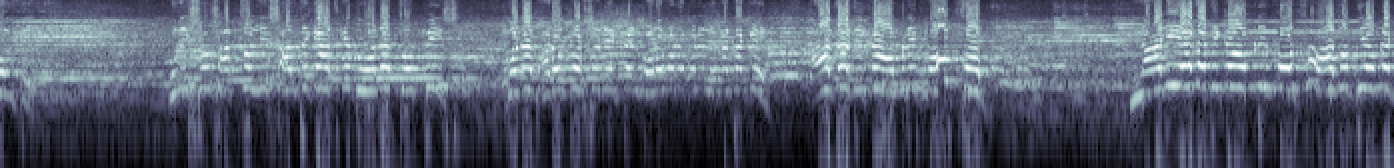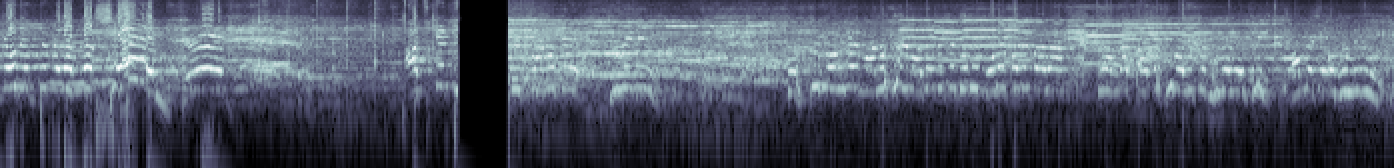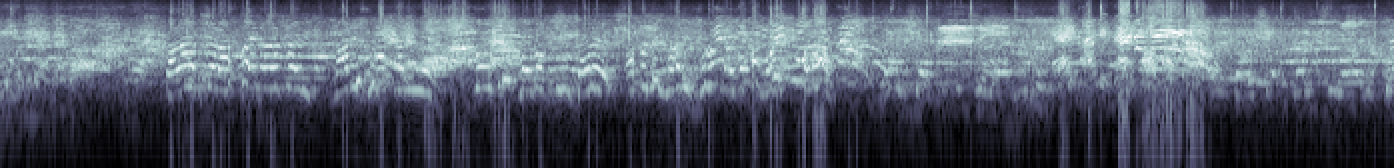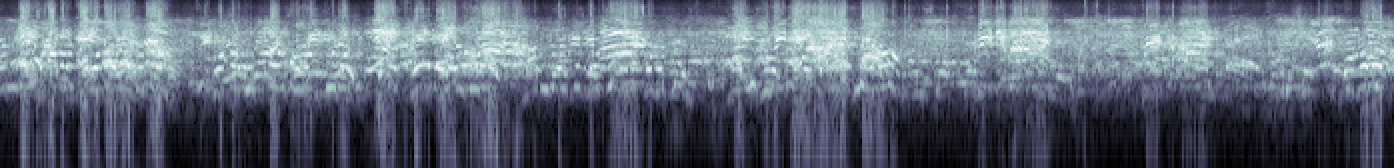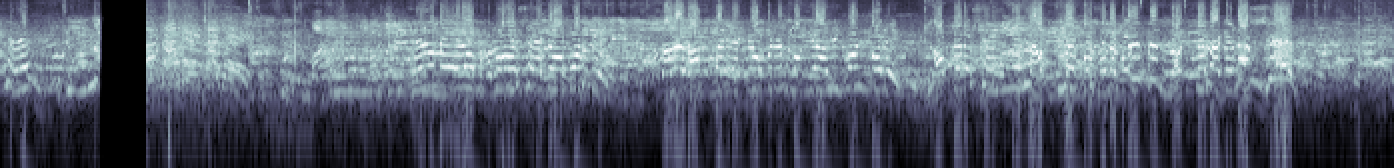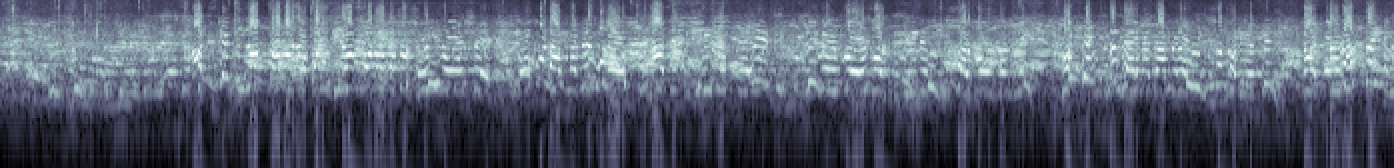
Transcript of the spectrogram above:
বলতে। উনিশশো সাতচল্লিশ সাল থেকে আজকে দুহাজার চব্বিশ, গোটা ভারতবর্ষ দেখবেন বড় বড় করে লেখা থাকে আজাদিকা অমৃত মহোৎসব। নারী আজাদিকা অমৃত মহোৎসব, আজ অব্দি আমরা কেউ দেখতে পেলাম না। সেম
